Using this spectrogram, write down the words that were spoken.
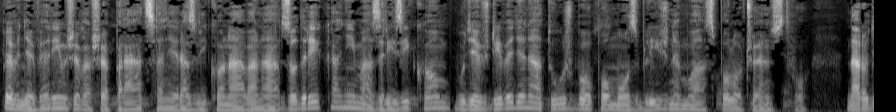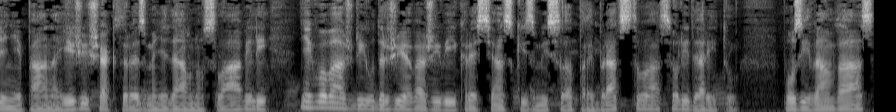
Pevne verím, že vaša práca, neraz vykonávaná s odriekaním a s rizikom, bude vždy vedená túžbou pomôcť blížnemu a spoločenstvu – Narodenie pána Ježiša, ktoré sme nedávno slávili, nech vo vás vždy udržiava živý kresťanský zmysel pre bratstvo a solidaritu. Pozývam vás,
